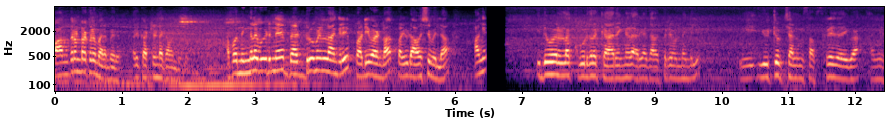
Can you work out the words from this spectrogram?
പന്ത്രണ്ടര മരം വരും. ഒരു കട്ടിൽ ഉണ്ടാക്കാൻ വേണ്ടിയിട്ട്. അപ്പോൾ നിങ്ങളെ വീടിന് ബെഡ്റൂമിലാണെങ്കിൽ പടി വേണ്ട പടിയുടെ ആവശ്യമില്ല. അങ്ങനെ ഇതുപോലുള്ള കൂടുതൽ കാര്യങ്ങൾ അറിയാൻ താല്പര്യമുണ്ടെങ്കിൽ ഈ യൂട്യൂബ് ചാനൽ സബ്സ്ക്രൈബ് ചെയ്യുക. അങ്ങനെ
